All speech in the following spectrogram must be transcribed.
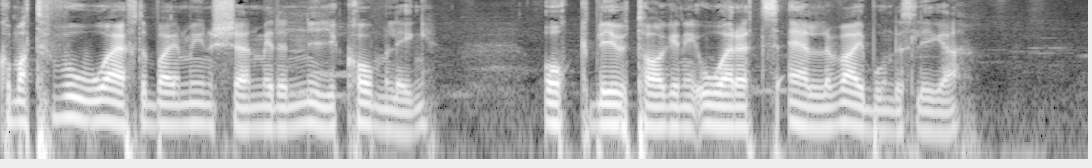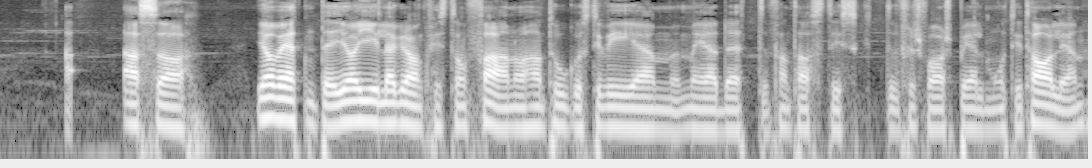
komma tvåa efter Bayern München med en nykomling och bli uttagen i årets elva i Bundesliga. Alltså, jag vet inte. Jag gillar Granqvist som fan och han tog oss till VM med ett fantastiskt försvarsspel mot Italien.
